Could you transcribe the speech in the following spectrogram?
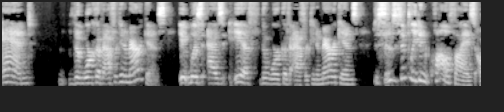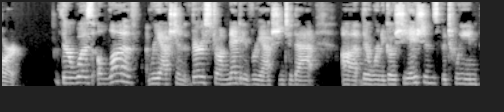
and the work of African Americans. It was as if the work of African Americans simply didn't qualify as art there was a lot of reaction, very strong negative reaction to that. Uh, there were negotiations between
